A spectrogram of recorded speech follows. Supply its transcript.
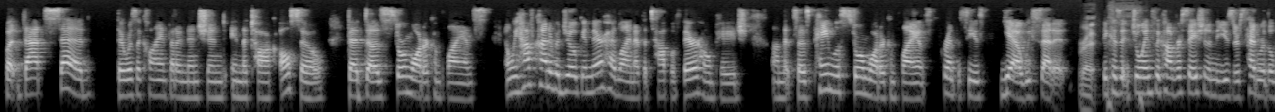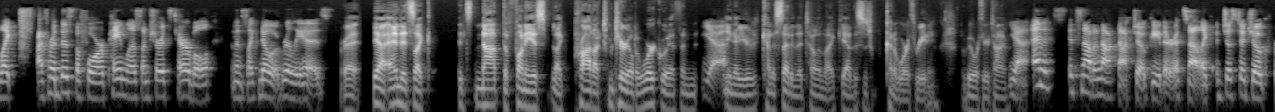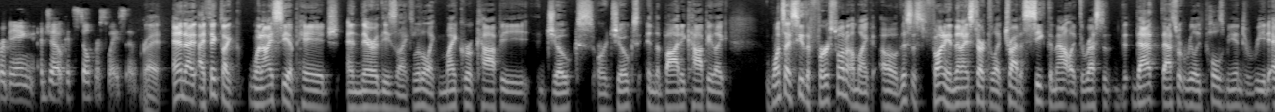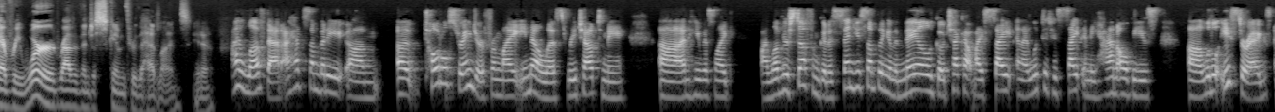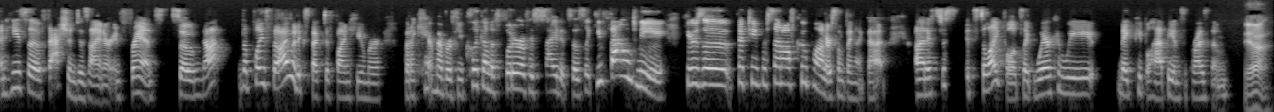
But that said there was a client that I mentioned in the talk also that does stormwater compliance. And we have kind of a joke in their headline at the top of their homepage um, that says painless stormwater compliance, parentheses, yeah, we said it. Right. Because it joins the conversation in the user's head where they're like, I've heard this before, painless, I'm sure it's terrible. And then it's like, no, it really is. Right. Yeah. And it's like it's not the funniest like product material to work with. And yeah. you know you're kind of setting the tone like yeah this is kind of worth reading. It'll be worth your time. Yeah. And it's it's not a knock knock joke either. It's not like just a joke for being a joke. It's still persuasive. Right. And I, I think like when i see a page and there are these like little like micro copy jokes or jokes in the body copy like once I see the first one, I'm like, oh, this is funny. And then I start to like try to seek them out. Like the rest of th- that, that's what really pulls me in to read every word rather than just skim through the headlines, you know? I love that. I had somebody, um, a total stranger from my email list, reach out to me, uh, and he was like, "I love your stuff. I'm going to send you something in the mail. Go check out my site." And I looked at his site, and he had all these uh, little Easter eggs. And he's a fashion designer in France, so not the place that I would expect to find humor. But I can't remember if you click on the footer of his site, it says like, "You found me. Here's a 15% off coupon" or something like that. And it's just, it's delightful. It's like, where can we make people happy and surprise them? Yeah.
